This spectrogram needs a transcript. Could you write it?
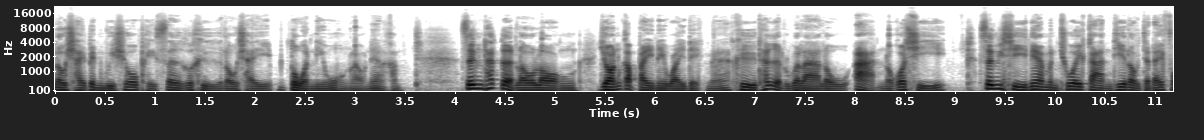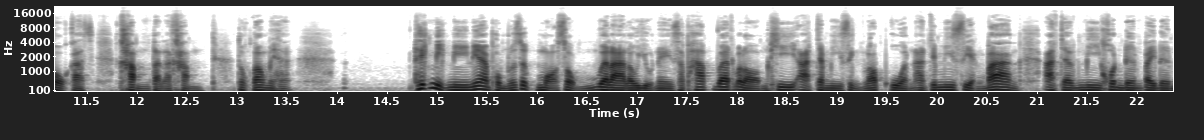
เราใช้เป็น visual pacer ก็คือเราใช้ตัวนิ้วของเราเนี่ยครับซึ่งถ้าเกิดเราลองย้อนกลับไปในวัยเด็กนะ คือถ้าเกิดเวลาเราอ่านเราก็ชี้ ซึ่งชี้เนี่ยมันช่วยการที่เราจะได้โฟกัสคำแต่ละคำถูกต้องไหมฮะ เทคนิคนี้เนี่ยผมรู้สึกเหมาะสมเวลาเราอยู่ในสภาพแวดล้อมที่อาจจะมีสิ่งรอบกวน อาจจะมีเสียงบ้าง อาจจะมีคนเดินไปเดิน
